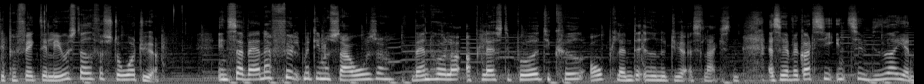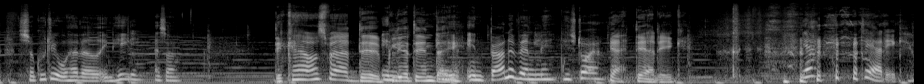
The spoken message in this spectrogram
det perfekte levested for store dyr. En savanne fyldt med dinosaurer, vandhuller og plads til både de kød- og planteædende dyr af slagsen. Altså jeg vil godt sige, indtil videre igen, så kunne det jo have været en hel, altså Det kan også være, at det en, bliver det en dag. En, en børnevenlig historie. Ja, det er det ikke. Ja, det er det ikke.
